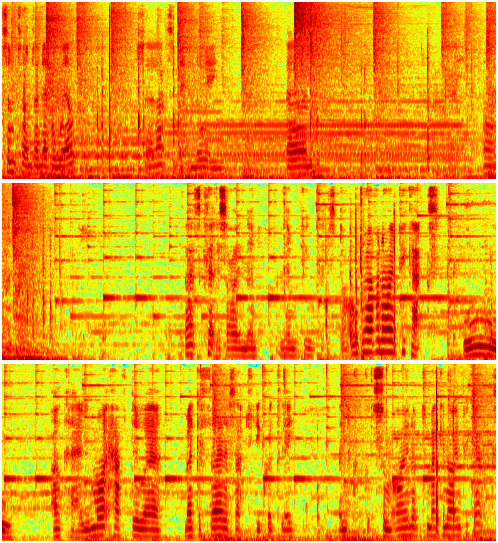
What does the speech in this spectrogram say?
sometimes I never will. So that's a bit annoying. Um okay alright let's collect this iron then and then we can take this Oh, do I have an iron pickaxe? Ooh. Okay, we might have to uh, make a furnace actually quickly and cook some iron up to make an iron pickaxe.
